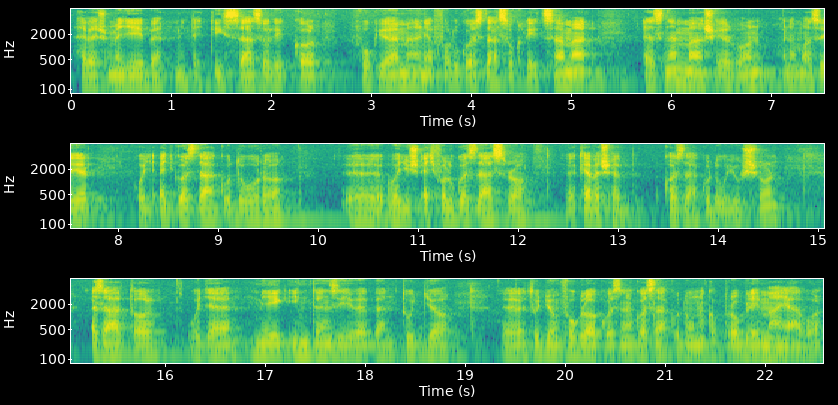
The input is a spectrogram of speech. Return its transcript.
Heves megyébe mintegy 10%-kal fogja emelni a falugazdászok létszámát. Ez nem másért van, hanem azért, hogy egy gazdálkodóra, vagyis egy falugazdászra kevesebb gazdálkodó jusson, ezáltal ugye még intenzívebben tudja, tudjon foglalkozni a gazdálkodónak a problémájával.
